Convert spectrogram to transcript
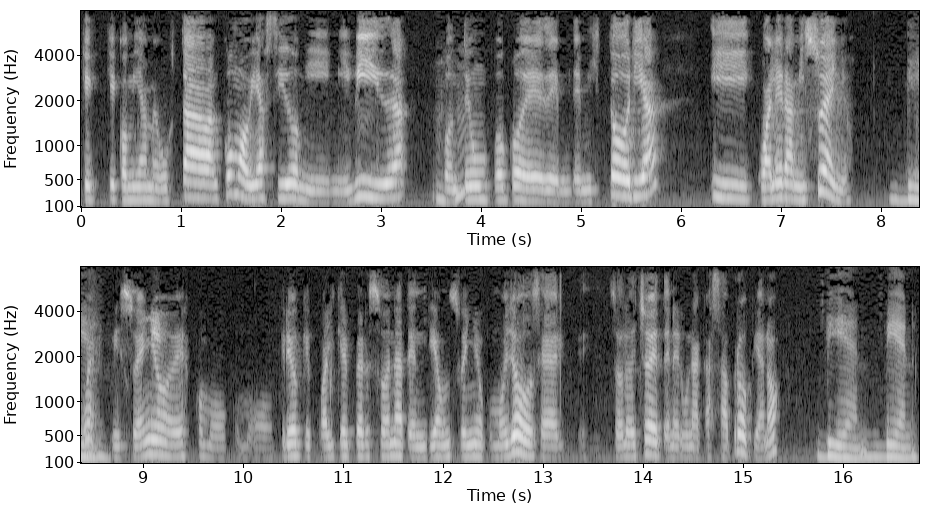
qué, comida me gustaban, cómo había sido mi, vida, conté un poco de mi historia y cuál era mi sueño. Bien. mi sueño es como, como creo que cualquier persona tendría un sueño como yo, o sea, el solo hecho de tener una casa propia, ¿no? Bien, bien.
